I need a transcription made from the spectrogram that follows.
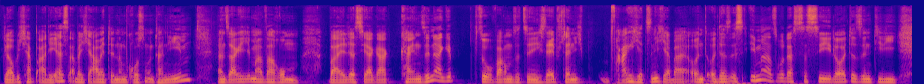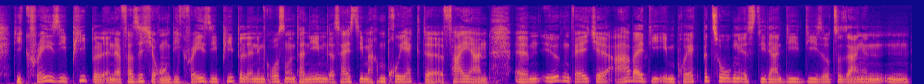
glaube, ich habe ADS, aber ich arbeite in einem großen Unternehmen, dann sage ich immer, warum? Weil das ja gar keinen Sinn ergibt, so, warum sind sie nicht selbstständig? Frage ich jetzt nicht, aber und, und das ist immer so, dass das die Leute sind, die, die die crazy people in der Versicherung, die crazy people in dem großen Unternehmen. Das heißt, die machen Projekte, feiern, ähm, irgendwelche Arbeit, die eben projektbezogen ist, die dann, die, die sozusagen ein,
